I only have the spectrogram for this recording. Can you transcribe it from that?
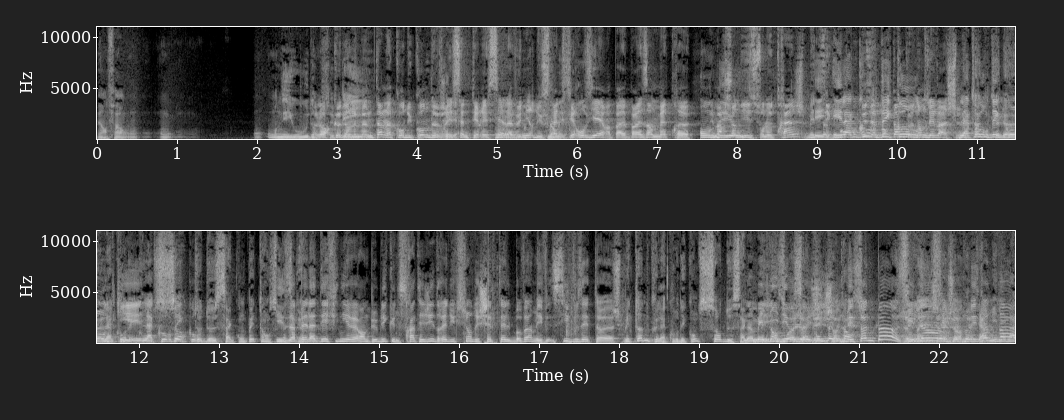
Mais enfin, on, est où dans Alors ce que pays dans le même temps, la Cour du compte devrait s'intéresser à l'avenir du non, fret mais- ferroviaire. Par, par exemple, mettre euh, On des marchandises sur le train, Et, la Cour des comptes, des vaches. la Cour des comptes, la Cour qui des est la comptes Cour des sorte comptes de sa compétence. Ils que appellent à définir et rendre public une stratégie de réduction du cheptel bovin. Mais si vous êtes, euh, Je m'étonne que la Cour des comptes sorte de sa Non, mais compétence. Moi, je, ne compétence. m'étonne pas. Je, Mais ne- m'étonne pas.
